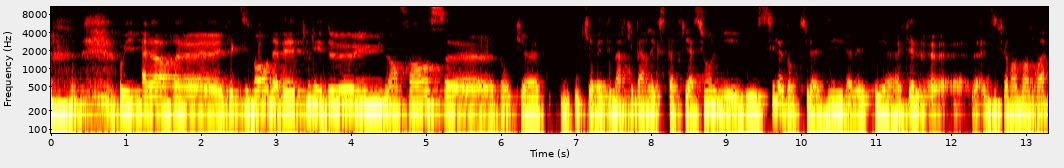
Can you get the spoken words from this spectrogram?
oui, alors euh, effectivement, on avait tous les deux eu une enfance euh, donc euh, qui avait été marquée par l'expatriation, lui lui aussi là. Donc tu l'as dit, il avait été à, différents endroits.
